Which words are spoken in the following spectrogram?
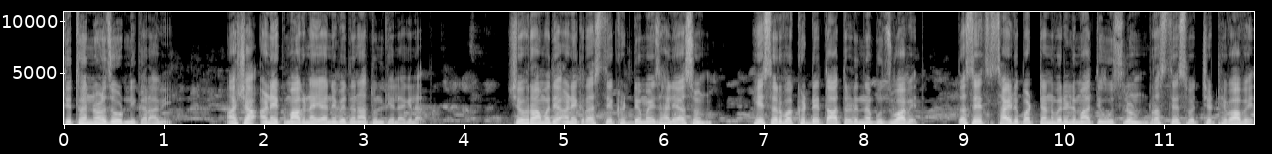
तिथं नळजोडणी करावी. अशा अनेक मागण्या या निवेदनातून केल्या गेल्यात. शहरामध्ये अनेक रस्ते खड्डेमय झाले असून हे सर्व खड्डे तातडीनं बुजवावेत. तसेच साईड पट्ट्यांवरील माती उचलून रस्ते स्वच्छ ठेवावेत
